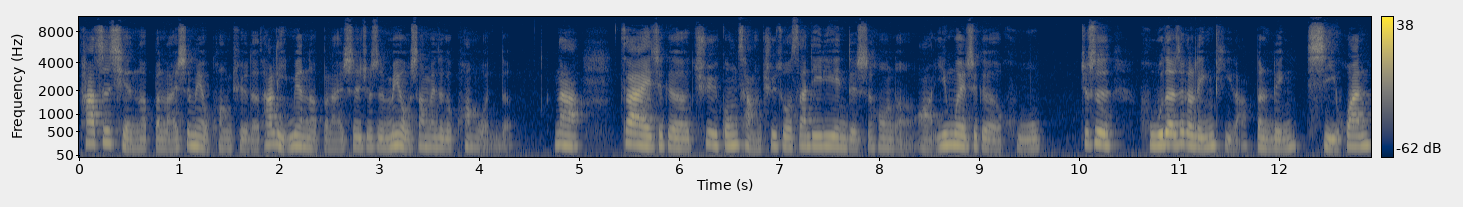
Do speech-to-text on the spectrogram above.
它之前呢，本来是没有矿缺的，它里面呢本来是就是没有上面这个矿纹的。那在这个去工厂去做 3D 打印的时候呢，啊，因为这个湖就是。湖的这个灵体啦，本灵喜欢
